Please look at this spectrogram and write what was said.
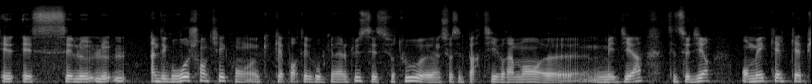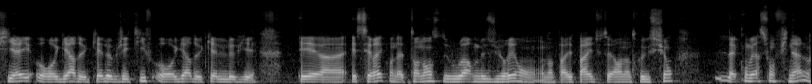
et, c'est le, un des gros chantiers qu'a porté le groupe Canal+, c'est surtout sur cette partie vraiment média, c'est de se dire on met quel KPI au regard de quel objectif, au regard de quel levier. Et, c'est vrai qu'on a tendance de vouloir mesurer, on, en parlait pareil tout à l'heure en introduction, la conversion finale,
